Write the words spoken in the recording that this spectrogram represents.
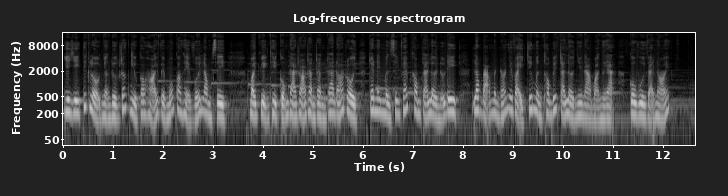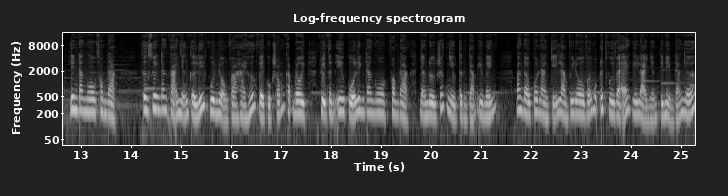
Gigi tiết lộ nhận được rất nhiều câu hỏi về mối quan hệ với Long Si. Mọi chuyện thì cũng đã rõ rành rành ra đó rồi, cho nên mình xin phép không trả lời nữa đi. Long bảo mình nói như vậy chứ mình không biết trả lời như nào mọi người ạ. À. Cô vui vẻ nói. Linda Ngô Phong Đạt thường xuyên đăng tải những clip vui nhộn và hài hước về cuộc sống cặp đôi. Chuyện tình yêu của Linda Ngô, Phong Đạt nhận được rất nhiều tình cảm yêu mến. Ban đầu cô nàng chỉ làm video với mục đích vui vẻ, ghi lại những kỷ niệm đáng nhớ.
